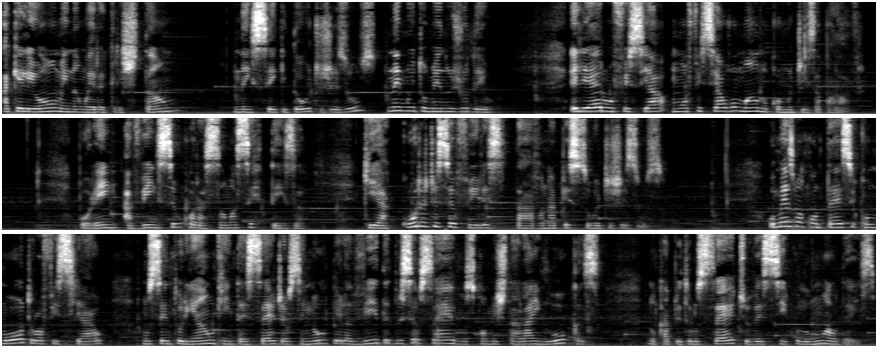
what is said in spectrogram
Aquele homem não era cristão, nem seguidor de Jesus, nem muito menos judeu. Ele era um oficial, um oficial romano, como diz a palavra. Porém, havia em seu coração a certeza que a cura de seu filho estava na pessoa de Jesus. O mesmo acontece com outro oficial, um centurião que intercede ao Senhor pela vida dos seus servos, como está lá em Lucas, no capítulo 7, versículo 1 ao 10.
